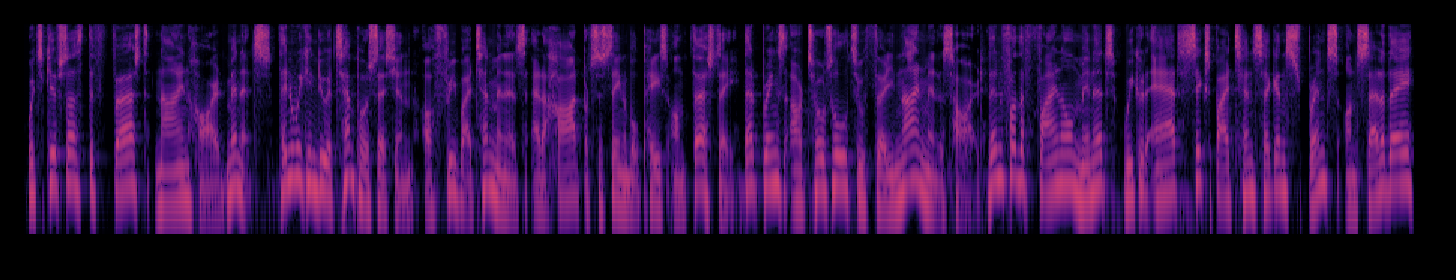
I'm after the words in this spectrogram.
which gives us the first 9 hard minutes. Then we can do a tempo session of 3 by 10 minutes at a hard but sustainable pace on Thursday. That brings our total to 39 minutes hard. Then for the final minute, we could add 6 by 10 seconds sprints on Saturday,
